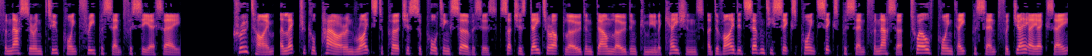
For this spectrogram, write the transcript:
for NASA and 2.3% for CSA. Crew time, electrical power and rights to purchase supporting services such as data upload and download and communications are divided 76.6% for NASA, 12.8% for JAXA,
